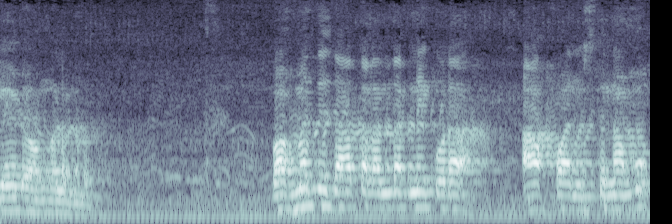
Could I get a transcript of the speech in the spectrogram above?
ఏడు అంగుళములు. బహుమతి దాతలందరినీ కూడా ఆహ్వానిస్తున్నాము.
